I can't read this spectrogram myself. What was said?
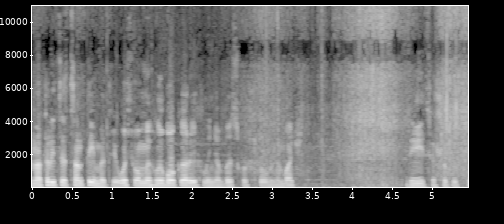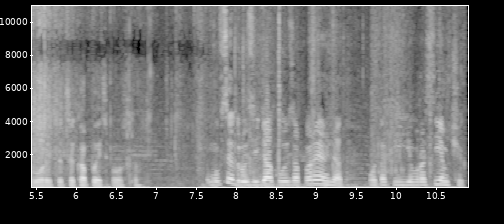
на 30 сантиметрів. Ось вам і глибоке рихлення безкоштовне, бачите? Дивіться, що тут твориться, це капець просто. Тому все, друзі, дякую за перегляд. Отакий євросемчик.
